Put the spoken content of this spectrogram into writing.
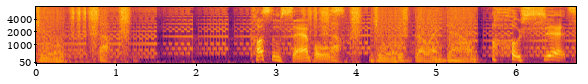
Jewel sucks. Custom samples. Sucks. Jewel is going down. Oh shit.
